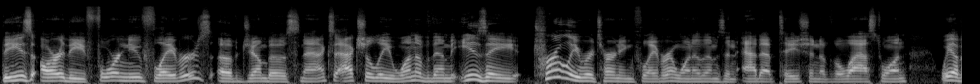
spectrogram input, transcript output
These are the four new flavors of Jumbo Snax. Actually, one of them is a truly returning flavor, and one of them is an adaptation of the last one. We have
